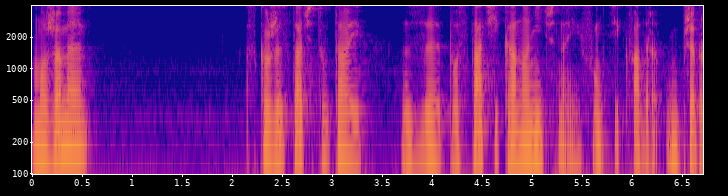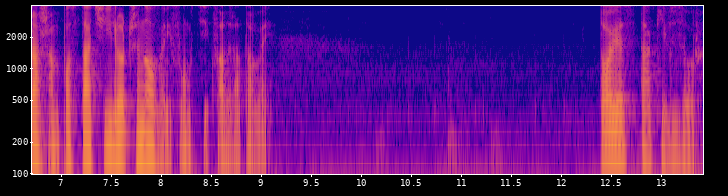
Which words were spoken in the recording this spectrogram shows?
możemy skorzystać tutaj z postaci kanonicznej funkcji kwadratowej, przepraszam, postaci iloczynowej funkcji kwadratowej. To jest taki wzór,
